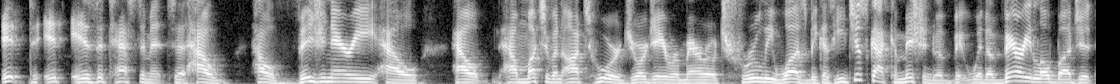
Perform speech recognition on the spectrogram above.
it it is a testament to how how visionary, how how how much of an auteur George A. Romero truly was because he just got commissioned with a very low budget.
